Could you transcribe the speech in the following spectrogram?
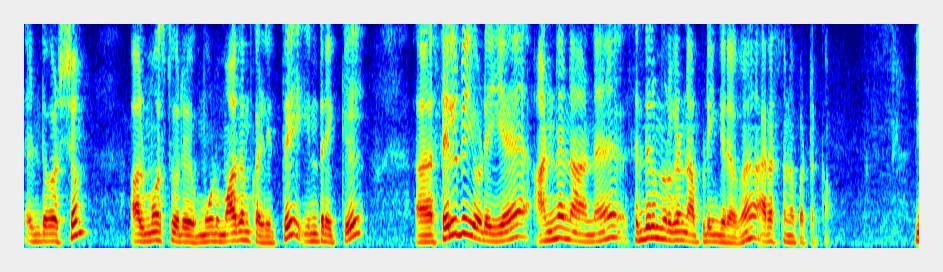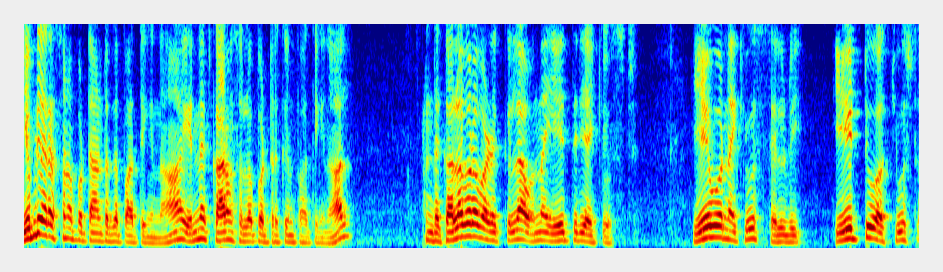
ரெண்டு வருஷம் ஆல்மோஸ்ட் ஒரு மூணு மாதம் கழித்து இன்றைக்கு செல்வியுடைய அண்ணனான செந்தில்முருகன் அப்படிங்கிறவன் அரெஸ்ட் பண்ணப்பட்டிருக்கான். எப்படி அரெஸ்ட் பண்ணப்பட்டான்றதை பார்த்தீங்கன்னா என்ன காரணம் சொல்லப்பட்டிருக்குன்னு பார்த்தீங்கன்னா இந்த கலவர வழக்கில் அவன் தான் A three accused A one accused Selvi A two accused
